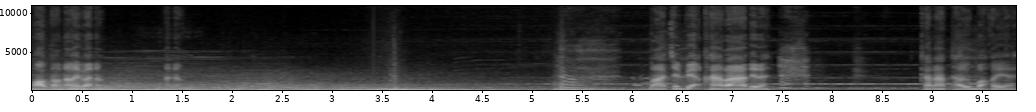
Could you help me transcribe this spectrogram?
Ngọt thằng đang ấy bạn đang. Bạn đang. Bà trên vẹn Kara đi đấy. Kara thở bỏ cây vậy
